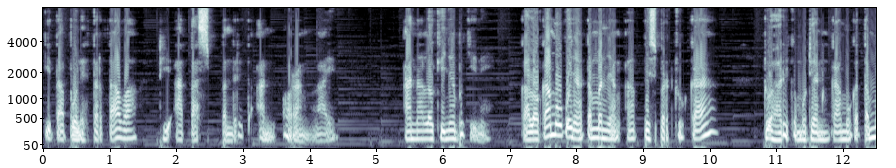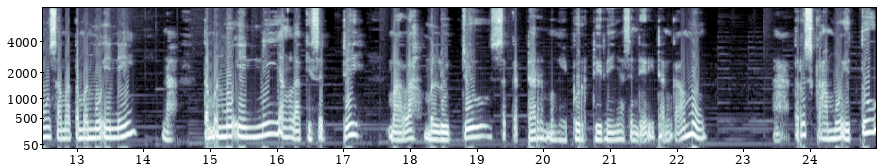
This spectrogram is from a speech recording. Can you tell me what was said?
kita boleh tertawa di atas penderitaan orang lain. Analoginya begini, kalau kamu punya teman yang habis berduka, dua hari kemudian kamu ketemu sama temanmu ini, nah temanmu ini yang lagi sedih malah melucu sekedar menghibur dirinya sendiri dan kamu. Nah, terus kamu itu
